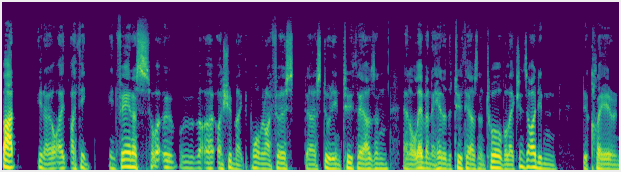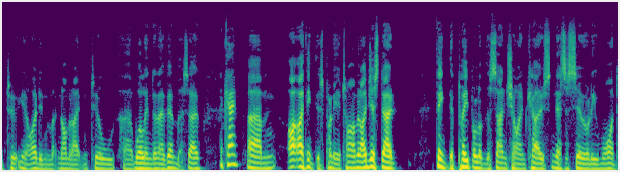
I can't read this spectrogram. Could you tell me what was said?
but you know, I, I think in fairness, uh, uh, I- I should make the point when I first uh, stood in 2011 ahead of the 2012 elections, I didn't declare until you know I didn't nominate until uh, well into November. So Okay. um, I, I think there's plenty of time, and I just don't think the people of the Sunshine Coast necessarily want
